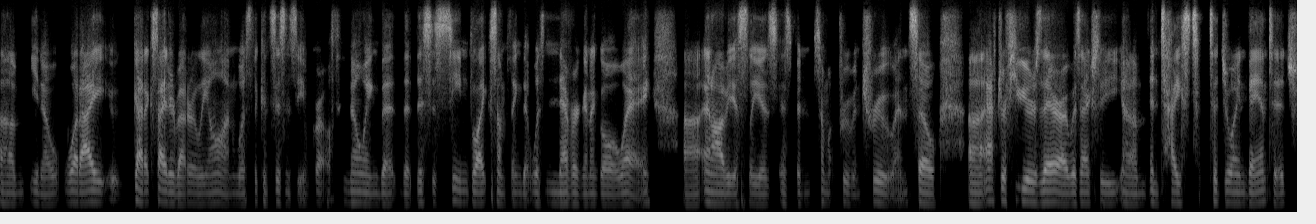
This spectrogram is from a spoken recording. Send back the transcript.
um, you know what i got excited about early on was the consistency of growth knowing that that this has seemed like something that was never going to go away uh, and obviously has, has been somewhat proven true and so uh, after a few years there i was actually um, enticed to join vantage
